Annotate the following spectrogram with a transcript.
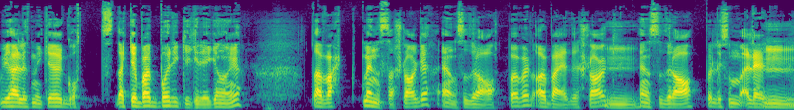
Vi har liksom ikke gått Det er ikke bare borgerkrig i Norge. Det har vært Menstadslaget, eneste drapet, vel. Arbeiderslag. Mm. Eneste drap, liksom Eller mm.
